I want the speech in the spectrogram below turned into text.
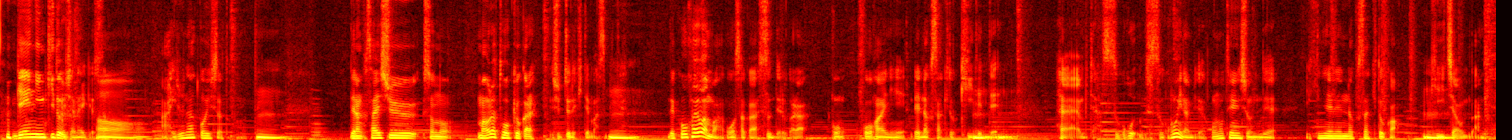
芸人気取りじゃないけどさ。あいるなこういう人とか思って。うん。でなんか最終そのまあ俺は東京から出張で来てますうん。で後輩はまあ大阪住んでるから後輩に連絡先とか聞いてて「うんへえ」みたいな。すごいすごいなみたいな。このテンションでいきなり連絡先とか聞いちゃうんだみたい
